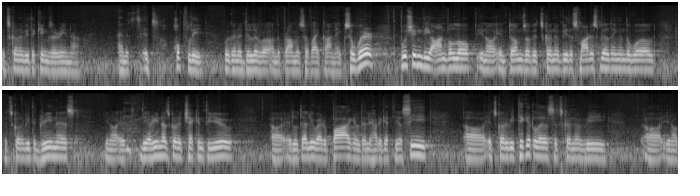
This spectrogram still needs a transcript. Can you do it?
It's going to be the King's Arena. and it's, it's hopefully we're going to deliver on the promise of iconic. So we're pushing the envelope, you know, in terms of it's going to be the smartest building in the world, it's going to be the greenest, you know, it, the arena is going to check into you, uh, it'll tell you where to park, it'll tell you how to get to your seat, uh, it's going to be ticketless, it's going to be, uh, you know,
